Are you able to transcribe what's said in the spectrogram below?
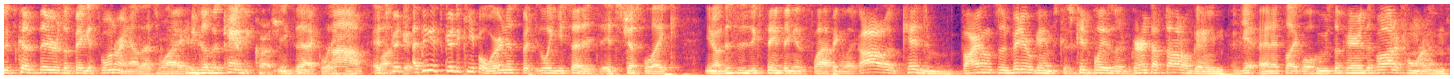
It's because they're the biggest one right now. That's why. Because of Candy Crush. Exactly. Ah, it's good. it. I think it's good to keep awareness, but like you said, it's it's just like you know this is the same thing as slapping like oh kids violence in video games because kid plays a Grand Theft Auto game. Yeah. And it's like well who's the parent that bought it for him?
